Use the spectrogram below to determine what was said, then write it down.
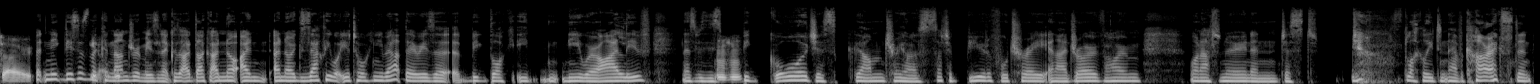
so, but Nick, this is the conundrum, isn't it? Because I like I know I, I, know exactly what you're talking about. There is a, a big block near where I live, and there's this mm-hmm. big, gorgeous gum tree on such a beautiful tree. And I drove home one afternoon and just luckily didn't have a car accident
